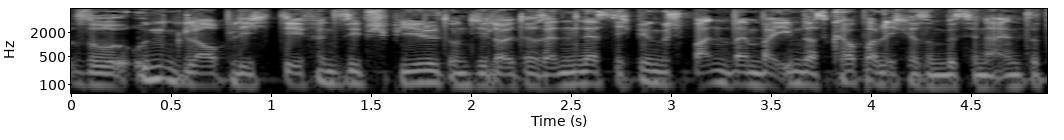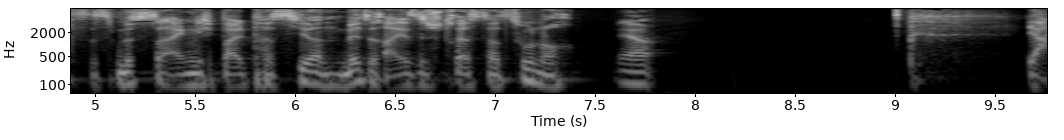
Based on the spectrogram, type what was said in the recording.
so unglaublich defensiv spielt und die Leute rennen lässt. Ich bin gespannt, wenn bei ihm das Körperliche so ein bisschen einsetzt. Das müsste eigentlich bald passieren, mit Reisestress dazu noch. Ja. Ja,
